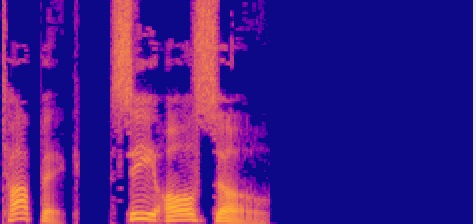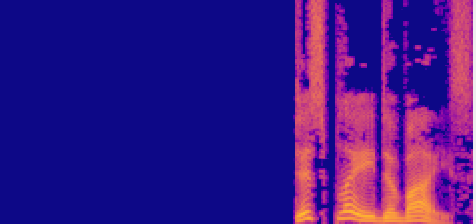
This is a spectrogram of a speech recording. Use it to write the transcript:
Topic. See also Display device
